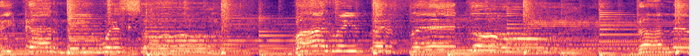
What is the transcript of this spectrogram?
soy carne y hueso, barro imperfecto, dale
